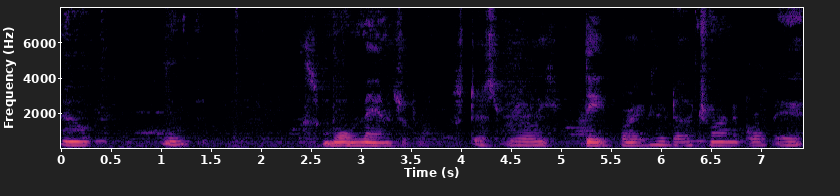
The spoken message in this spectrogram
now mm, it's more manageable. It's just really deep right here I'm trying to grow back.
